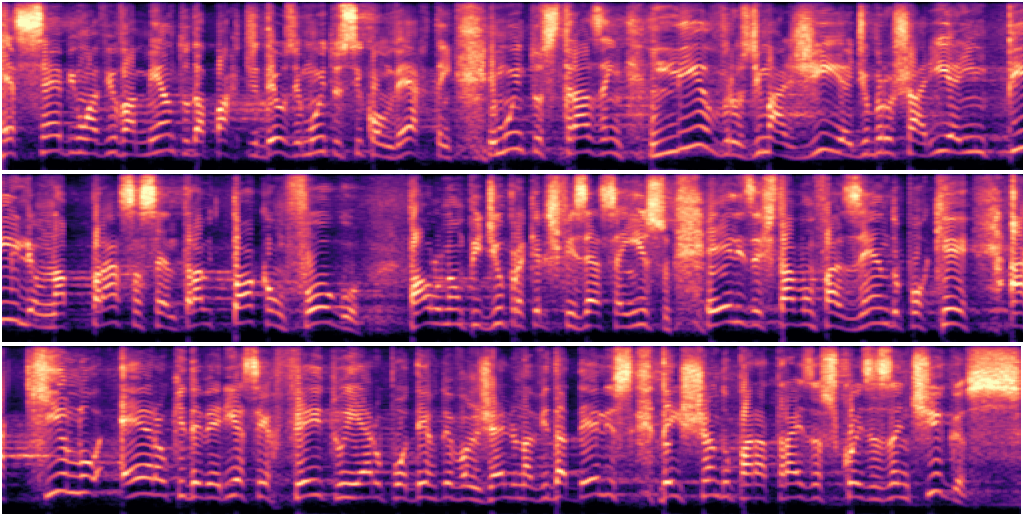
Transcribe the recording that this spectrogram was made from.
recebe um avivamento da parte de Deus e muitos se convertem, e muitos trazem livros de magia, de bruxaria, e empilham na praça central e tocam fogo. Paulo não pediu para que eles fizessem isso, eles estavam fazendo porque aquilo era o que deveria ser feito e era o poder do Evangelho na vida deles, deixando para trás as coisas antigas,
